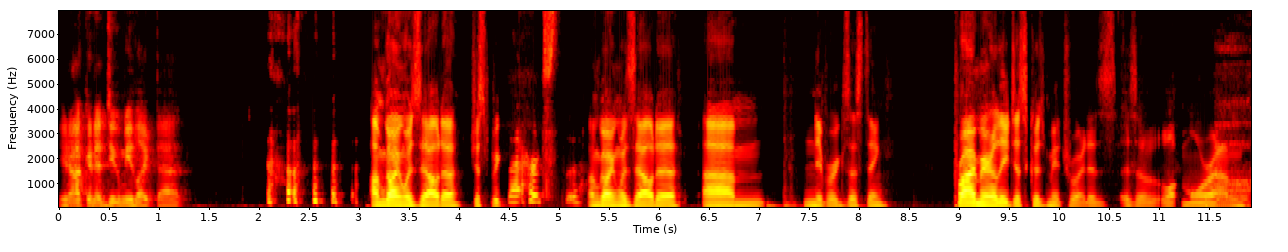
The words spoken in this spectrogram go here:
You're not going to do me like that. I'm going with Zelda. Just be- That hurts. The... I'm going with Zelda. Um, never existing. Primarily just because Metroid is is a lot more um,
